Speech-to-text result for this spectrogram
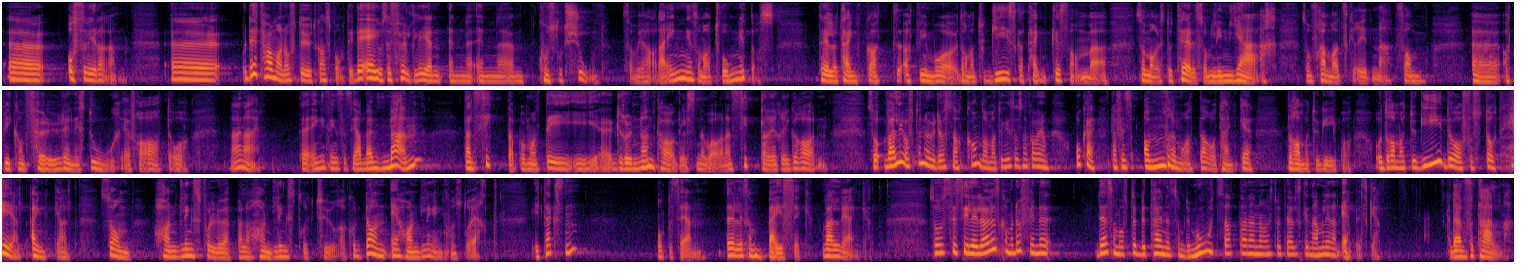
eh, osv. Eh, og det tar man ofte utgangspunkt i. Det er jo selvfølgelig en, en, en, eh, konstruksjon som vi har. Det er ingen som har tvunget oss til å tenke at, at må, dramaturgi skal tenkes som, uh, som Aristoteles, som lineær, som fremadskridende. Som uh, at vi kan følge en historie fra A til Å. Nei, nei. Det er ingenting som sier Men, men den sitter på en måte i, i uh, grunnantagelsene våre. Den sitter i ryggraden. Så veldig ofte når vi da snakker om dramaturgi, så snakker vi om ok, det fins andre måter å tenke dramaturgi på. Og dramaturgi da forstått helt enkelt som handlingsforløp eller handlingsstrukturer. Hvordan er handlingen konstruert? I teksten og på scenen. Det er liksom basic. Veldig enkelt. Så hos Cecilie Løves kan man da finne det som ofte betegnes som det motsatte av den aristoteliske, nemlig den episke. Den fortellende.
